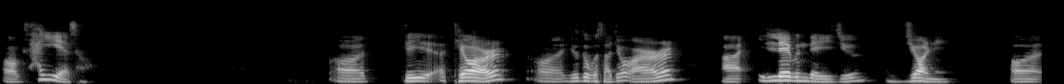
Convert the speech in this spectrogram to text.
어, 사이에서 어, there 어, 유도부사죠. are 아, 11 days journey 어,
